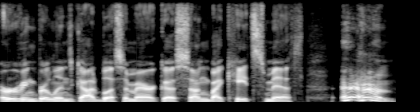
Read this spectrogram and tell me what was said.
Irving Berlin's God Bless America, sung by Kate Smith,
